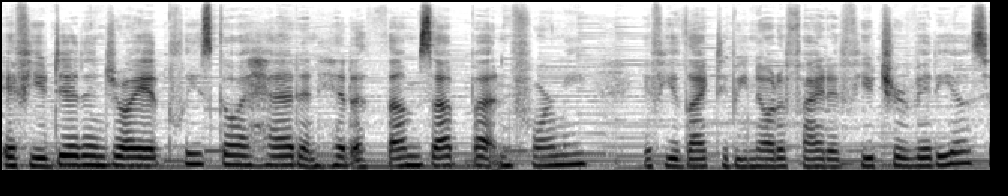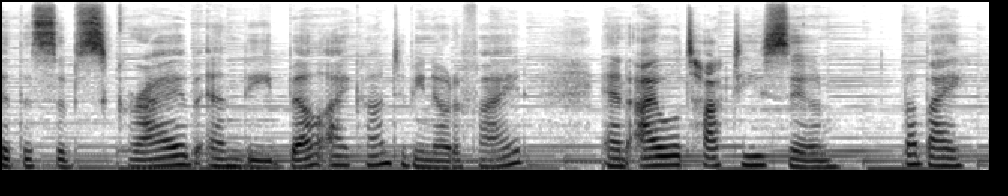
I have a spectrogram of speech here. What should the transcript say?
If you did enjoy it, please go ahead and hit a thumbs up button for me. If you'd like to be notified of future videos, hit the subscribe and the bell icon to be notified. And I will talk to you soon. Bye bye.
